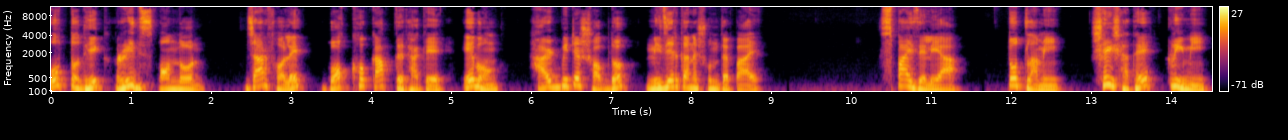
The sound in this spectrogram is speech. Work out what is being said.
অত্যধিক হৃদস্পন্দন, যার ফলে বক্ষ কাঁপতে থাকে এবং হার্টবিটের শব্দ নিজের কানে শুনতে পায়। স্পাইজেলিয়া, তোতলামি, সেই সাথে কৃমি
